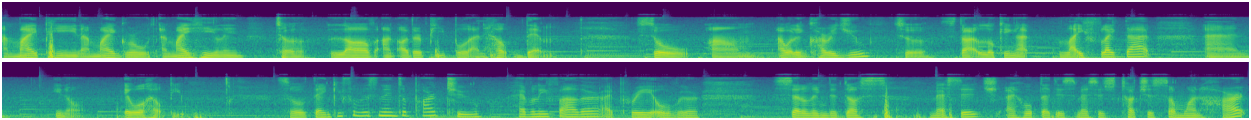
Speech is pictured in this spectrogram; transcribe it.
and my pain and my growth and my healing to love on other people and help them. So um, I will encourage you to start looking at life like that, and you know it will help you. So, thank you for listening to part two. Heavenly Father, I pray over settling the dust message. I hope that this message touches someone's heart.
